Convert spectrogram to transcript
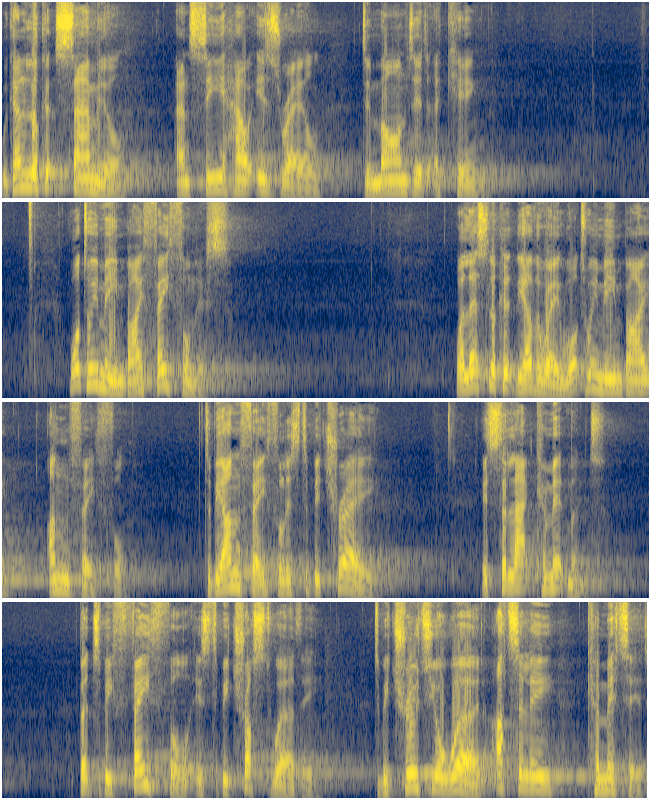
We're going to look at Samuel and see how Israel demanded a king. What do we mean by faithfulness? Well, let's look at the other way. What do we mean by unfaithful? To be unfaithful is to betray, it's to lack commitment. But to be faithful is to be trustworthy, to be true to your word, utterly committed.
